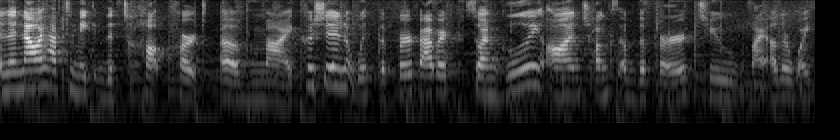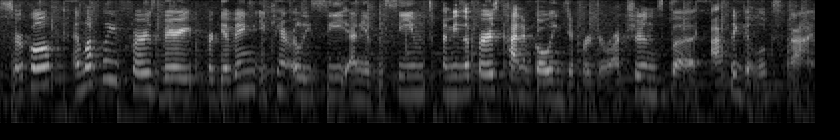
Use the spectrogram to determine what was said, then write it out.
And then now I have to make the top part of my cushion with the fur fabric. So I'm gluing on chunks of the fur to my other white circle. And luckily fur is very forgiving. You can't really see any of the seams. I mean, the fur is kind of going different directions, but I think it looks fine.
